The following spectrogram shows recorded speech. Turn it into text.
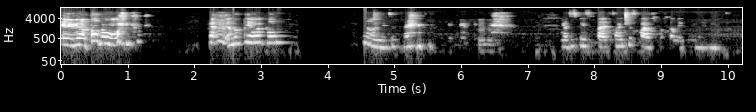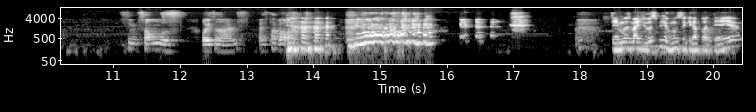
Elimina todo mundo. Eu não tenho uma com nome, de fé. Uhum. Mas os principais são esses quatro que eu falei primeiro. Sim, só uns oito nomes, mas tá bom. Temos mais duas perguntas aqui da plateia.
